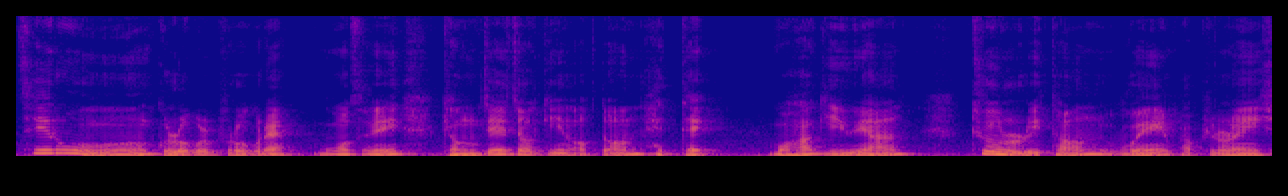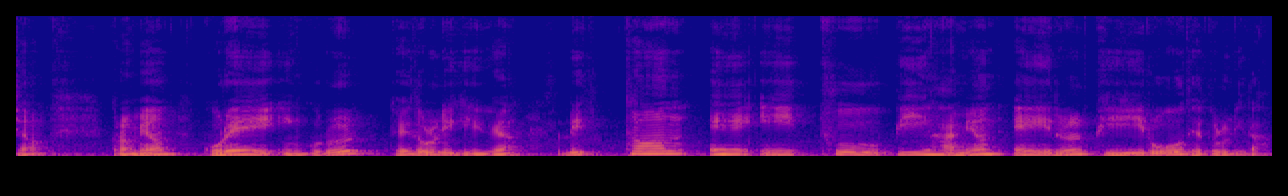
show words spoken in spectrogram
새로운 글로벌 프로그램, 무엇의 경제적인 어떤 혜택, 뭐 하기 위한 to return whale population. 그러면 고래의 인구를 되돌리기 위한 return A to B 하면 A를 B로 되돌리다.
